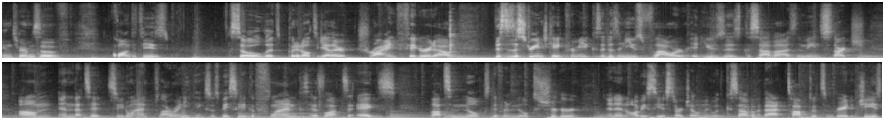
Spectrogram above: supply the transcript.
in terms of quantities. So let's put it all together, try and figure it out. This is a strange cake for me because it doesn't use flour, it uses cassava as the main starch. Um, and that's it. So you don't add flour or anything. So it's basically like a flan because it has lots of eggs, lots of milks, different milks, sugar, and then obviously a starch element with cassava. That topped with some grated cheese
